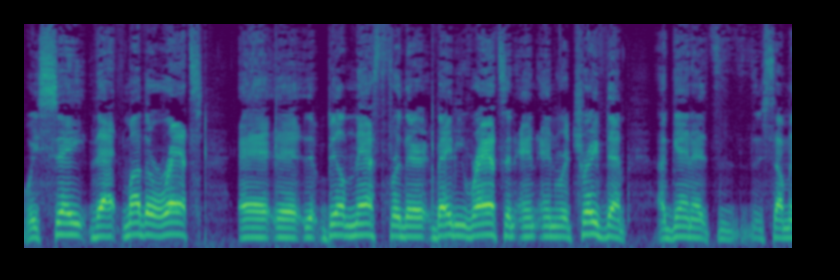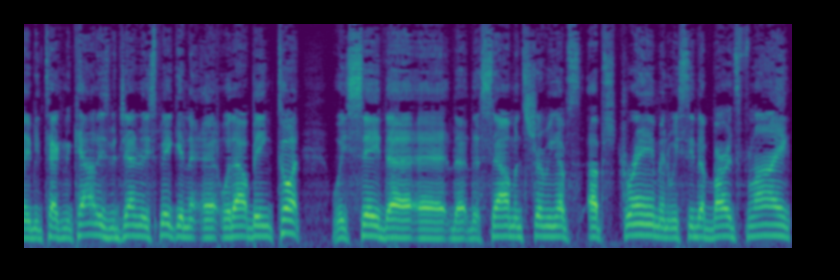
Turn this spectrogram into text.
We see that mother rats uh, build nests for their baby rats and, and, and retrieve them. Again, it's, some maybe technicalities, but generally speaking, uh, without being taught, we see the, uh, the, the salmon swimming up upstream, and we see the birds flying,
